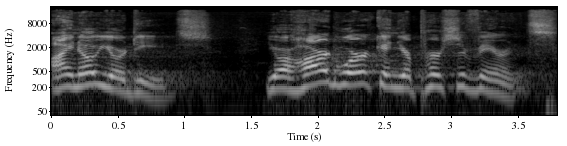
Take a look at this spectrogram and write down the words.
I know your deeds, your hard work, and your perseverance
